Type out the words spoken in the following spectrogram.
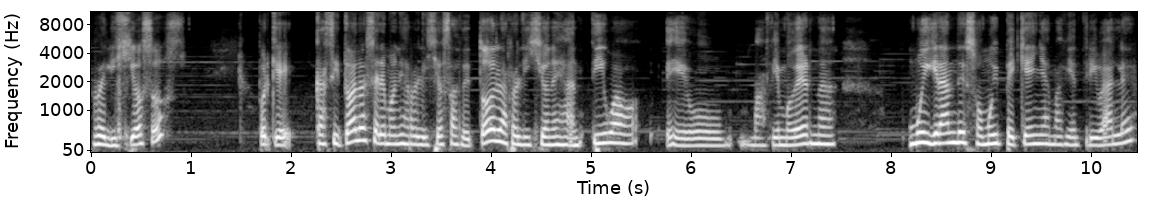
religiosos, porque casi todas las ceremonias religiosas de todas las religiones antiguas eh, o más bien modernas, muy grandes o muy pequeñas, más bien tribales,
